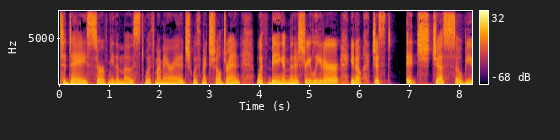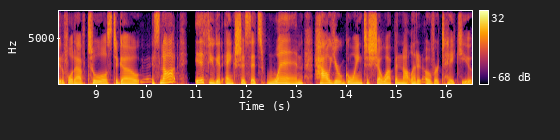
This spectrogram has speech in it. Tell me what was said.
today served me the most with my marriage, with my children, with being a ministry leader. You know, just it's just so beautiful to have tools to go. It's not if you get anxious, it's when, how you're going to show up and not let it overtake you.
